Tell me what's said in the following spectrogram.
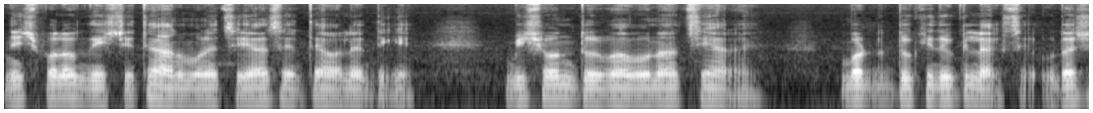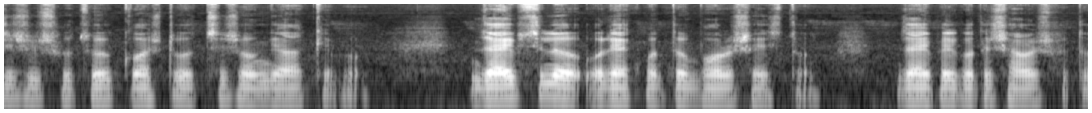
নিষ্ফলক দৃষ্টিতে আনমনে চেয়ে আছে দেওয়ালের দিকে। ভীষণ দুর্ভাবনা চেহারায়। বড্ড দুঃখী দুঃখী লাগছে, উদাসী সূচক কষ্ট হচ্ছে সঙ্গে আক্ষেপ। জাইব ছিল ওর একমাত্র ভরসা স্থল জাইবের কথা সাহস পেত।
